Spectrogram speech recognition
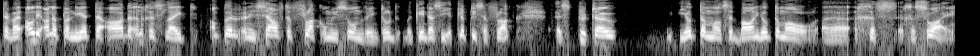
terwyl al die ander planete aarde ingesluit amper in dieselfde vlak om die son wentel, bekend as die ekliptiese vlak, is Pluto heeltemal se baan heeltemal uh ges, geswaai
